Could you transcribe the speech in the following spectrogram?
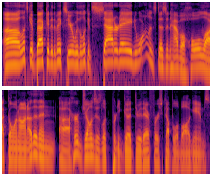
Uh, let's get back into the mix here with a look at Saturday. New Orleans doesn't have a whole lot going on other than uh, Herb Jones has looked pretty good through their first couple of ball games.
